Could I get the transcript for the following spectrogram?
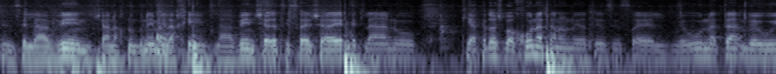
זה להבין שאנחנו בני מלכים, להבין שארץ ישראל שייכת לנו, כי הקדוש ברוך הוא נתן לנו את ארץ ישראל, והוא, נתן, והוא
